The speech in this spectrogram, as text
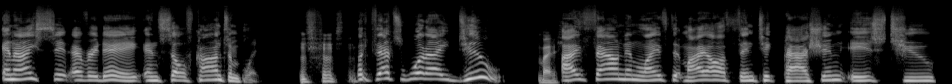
And I sit every day and self contemplate. Like that's what I do. right. I've found in life that my authentic passion is to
